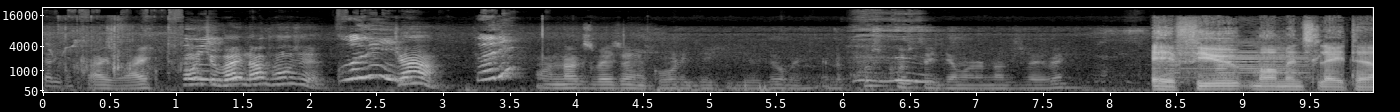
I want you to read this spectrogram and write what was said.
કરીએ. ભાઈ ભાઈ. શું છે ભાઈ? નક્ષ શું છે? ક્યાં? ઓ નક્ષભાઈ જો અહીંયા ઘોડી દેખી ગયો. જો ભાઈ એટલે ખુશ ખુશ થઈ ગયા મારો નક્ષભાઈ ભાઈ. A few moments later.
